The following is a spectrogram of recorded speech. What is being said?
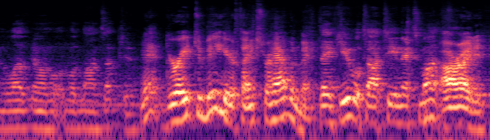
and love knowing what Woodlawn's up to. Yeah, great to be here. Thanks for having me. Thank you. We'll talk to you next month. All righty.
